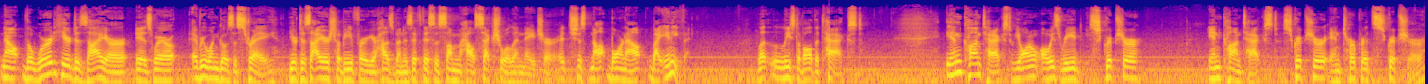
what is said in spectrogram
Now, the word here, desire, is where everyone goes astray. Your desire shall be for your husband, as if this is somehow sexual in nature. It's just not borne out by anything, least of all the text. In context, we always read scripture in context. Scripture interprets Scripture.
